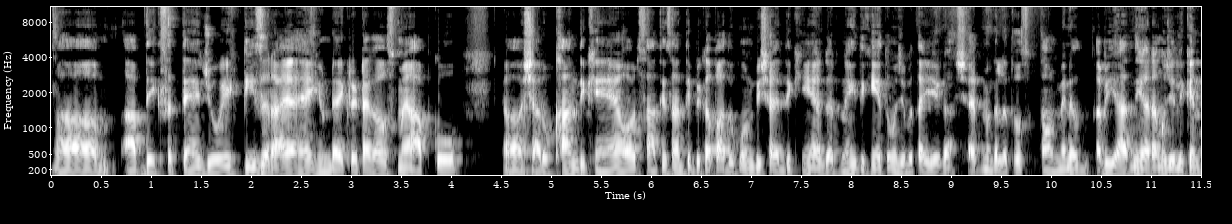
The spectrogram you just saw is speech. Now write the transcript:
आप देख सकते हैं जो एक टीजर आया है ह्यूंडाई क्रेटा का, उसमें आपको शाहरुख खान दिखे हैं और साथ ही साथ दीपिका पादुकोण भी शायद दिखी हैं। अगर नहीं दिखी हैं तो मुझे बताइएगा, शायद मैं गलत हो सकता हूँ। मैंने अभी याद नहीं आ रहा मुझे, लेकिन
